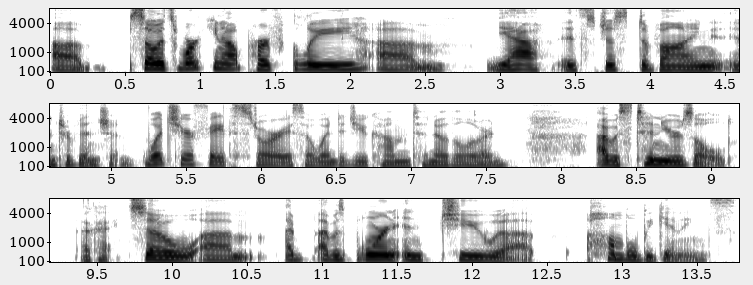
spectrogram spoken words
Uh, so it's working out perfectly. Um, yeah, it's just divine intervention. What's your faith story? So when did you come to know the Lord? I was 10 years old. Okay. So um, I, I, was born into uh, humble beginnings,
